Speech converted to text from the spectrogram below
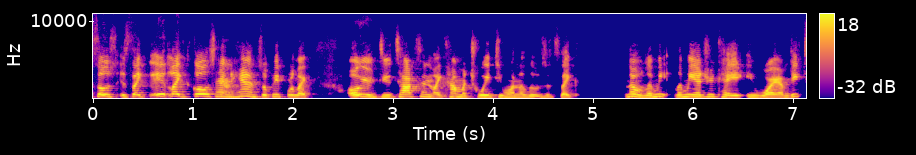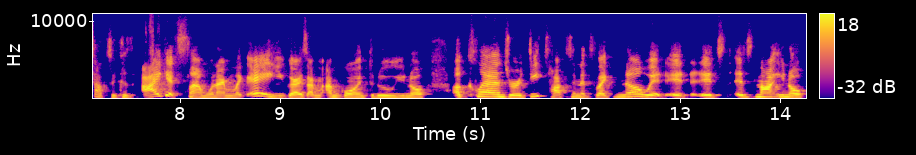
so it's like it like goes hand yeah. in hand. So people are like oh you're detoxing like how much weight do you want to lose? It's like no let me let me educate you why i'm detoxing. Because i get slammed when i'm like hey you guys I'm, I'm going through you know a cleanse or a detox. And it's like no it, it it's it's not you know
